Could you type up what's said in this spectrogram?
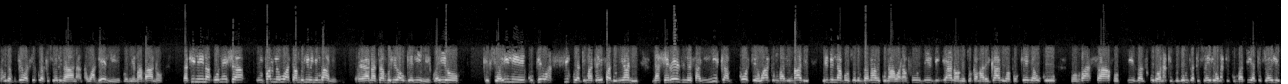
wanakuja kupewa siku ya Kiswahili na, na, na wageni kwenye mabano, lakini inakuonyesha mfalme huwa atambuliwi nyumbani e, anatambuliwa ugenini. Kwa hiyo Kiswahili kupewa siku ya kimataifa duniani na sherehe zimefanyika kote, watu mbalimbali. Hivi ninavyozungumza nawe, kuna wanafunzi vijana wametoka Marekani, wapo Kenya huku Mombasa, Fort Jesus kule, wanakizungumza Kiswahili, wanakikumbatia Kiswahili,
